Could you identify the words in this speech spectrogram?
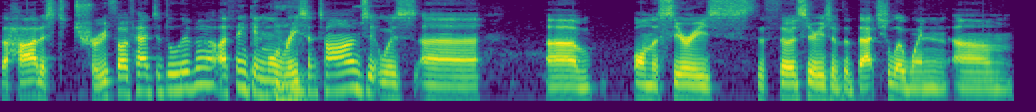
the hardest truth I've had to deliver. I think in more mm-hmm. recent times it was uh, um, on the series, the third series of The Bachelor, when um,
